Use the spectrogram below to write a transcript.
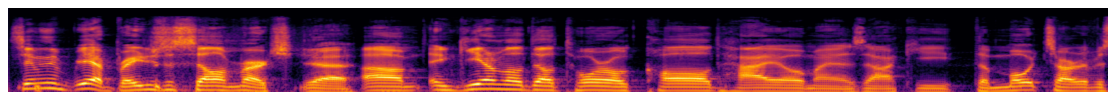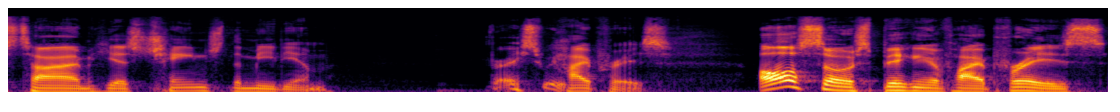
Same thing. Yeah, Brady's just selling merch. Yeah. Um, and Guillermo del Toro called Hayao Miyazaki the Mozart of his time. He has changed the medium. Very sweet. High praise. Also, speaking of high praise,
